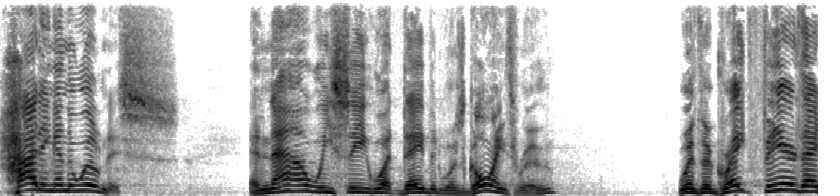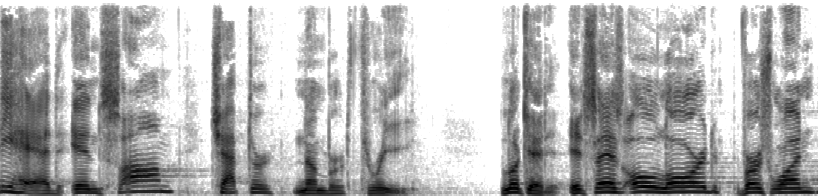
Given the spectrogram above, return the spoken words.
hiding in the wilderness. And now we see what David was going through with the great fear that he had in Psalm chapter number three. Look at it. It says, O Lord, verse one,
